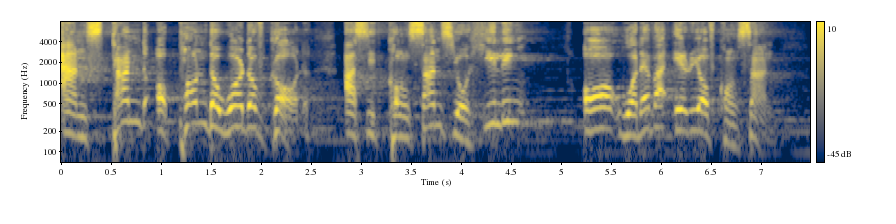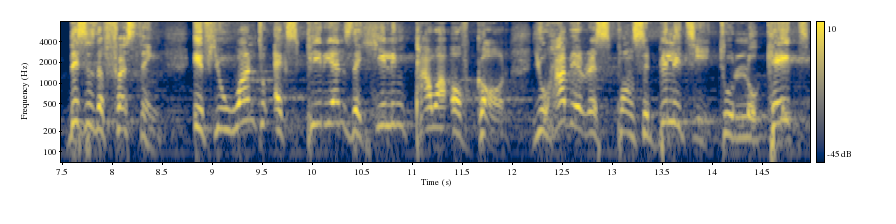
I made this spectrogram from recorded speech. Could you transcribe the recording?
and stand upon the word of God as it concerns your healing or whatever area of concern. This is the first thing. If you want to experience the healing power of God, you have a responsibility to locate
